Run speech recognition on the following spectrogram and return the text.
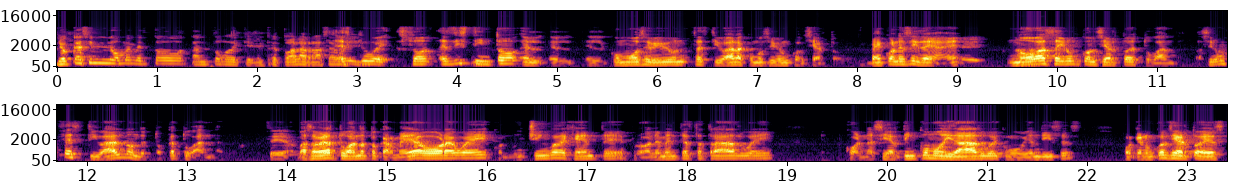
Yo casi no me meto tanto de que entre toda la raza, Es güey. que, güey, son, es distinto el, el, el cómo se vive un festival a cómo se vive un concierto. güey. Ve con esa idea, ¿eh? Sí. No Ajá. vas a ir a un concierto de tu banda. Vas a ir a un festival donde toca tu banda. güey. Sí, Vas a ver a tu banda tocar media hora, güey, con un chingo de gente, probablemente hasta atrás, güey, con una cierta incomodidad, güey, como bien dices. Porque en un concierto es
